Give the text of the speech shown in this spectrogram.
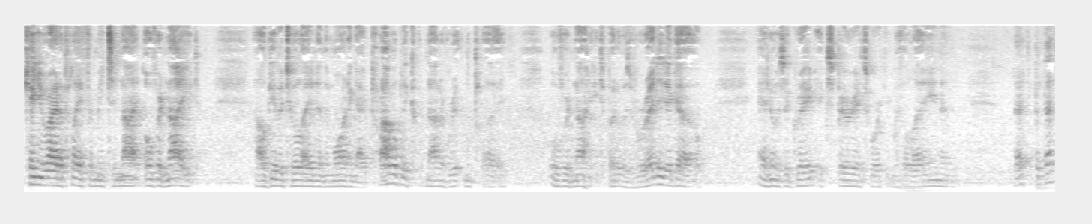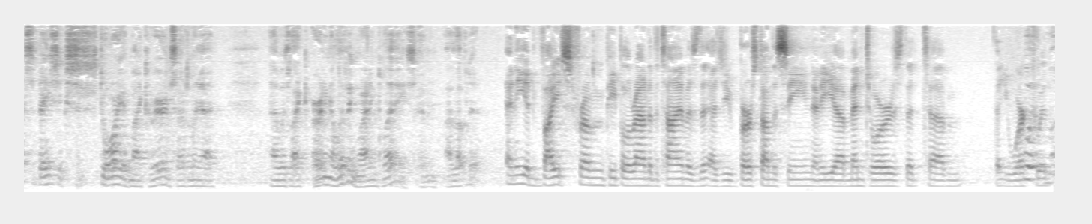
Can you write a play for me tonight, overnight? I'll give it to Elaine in the morning. I probably could not have written the play overnight, but it was ready to go. and it was a great experience working with Elaine. And that, but that's the basic story of my career. And suddenly, I, I was like earning a living writing plays, and I loved it. Any advice from people around at the time as the, as you burst on the scene? Any uh, mentors that um, that you worked Well, with? my-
